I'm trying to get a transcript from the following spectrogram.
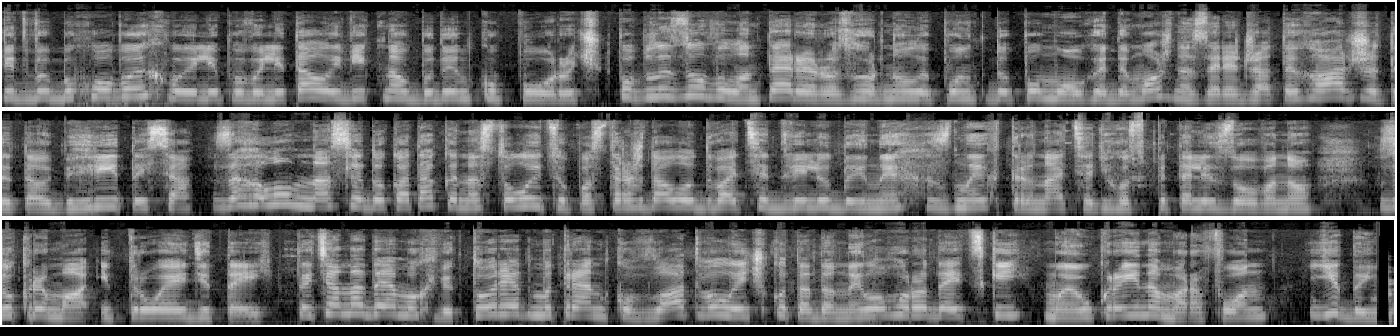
Від вибухової хвилі повилітали вікна в будинку поруч. Поблизу волонтери розгорнули пункт допомоги, де можна заряджати гаджети та обігрітися. Загалом внаслідок атаки на столицю постраждало 22 людини. З них 13 госпіталізовано. Зокрема, і троє дітей. Тетяна Демох, Вікторія Дмитренко, Влад Величко та Данило Городецький. Ми Україна. Марафон. Єдині.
